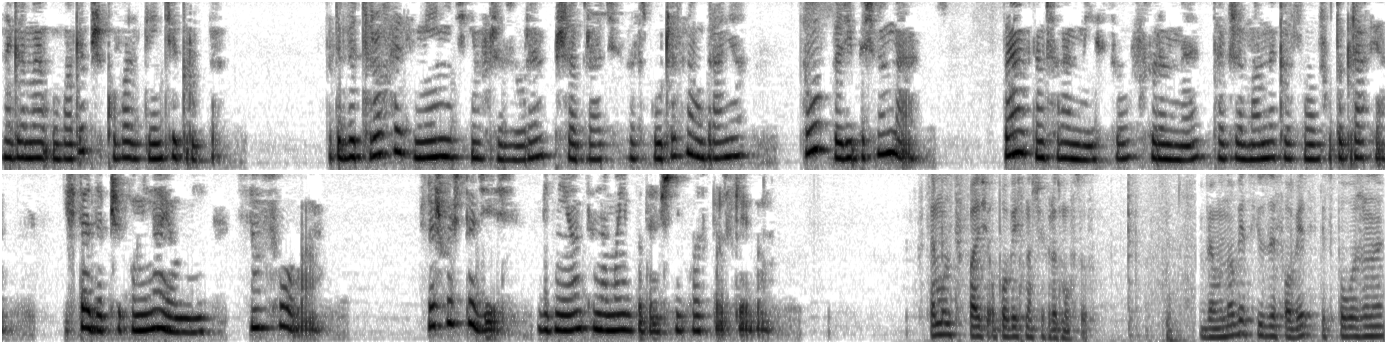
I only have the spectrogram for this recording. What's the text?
Nagle moją uwagę przykuwa zdjęcie grupy. Gdyby trochę zmienić im fryzurę, przebrać we współczesne ubrania, to bylibyśmy my. Stoją w tym samym miejscu, w którym my także mamy klasową fotografię. I wtedy przypominają mi się słowa. Przeszłość to dziś, widniejące na moim podręczniku od polskiego. Chcemy utrwalić opowieść naszych rozmówców. Wełnowiec Józefowiec jest położony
